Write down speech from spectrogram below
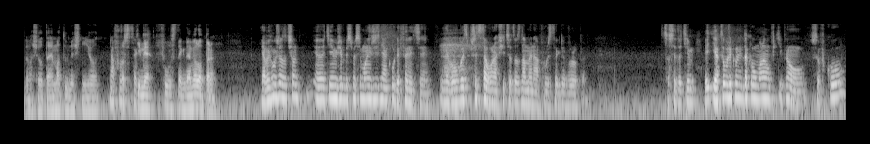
do našeho tématu dnešního. Na full stack. Tím je full stack developer. Já bych možná začal eh, tím, že bychom si mohli říct nějakou definici, nebo vůbec představu naší, co to znamená full stack developer. Co si to tím, jak to řeknu takovou malou vtipnou vsuvku?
